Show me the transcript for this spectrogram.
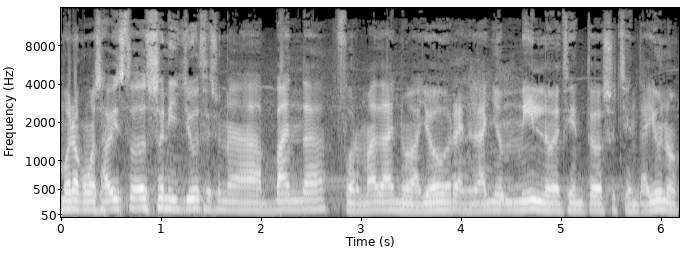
Bueno, como sabéis todos, Sonic Youth es una banda formada en Nueva York en el año 1981.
